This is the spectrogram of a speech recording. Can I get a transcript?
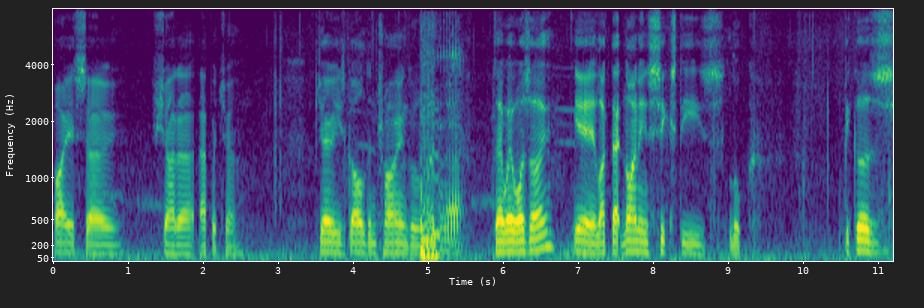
ISO, shutter, aperture. Jerry's golden triangle. So where was I? Yeah, like that 1960s look. Because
